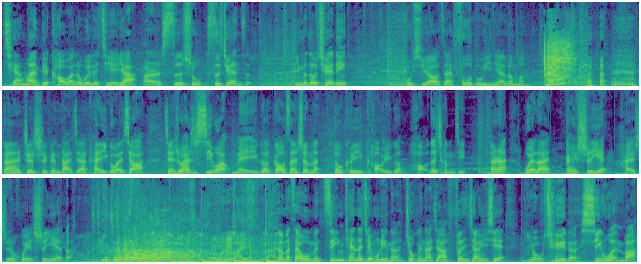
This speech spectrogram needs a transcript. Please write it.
千万别考完了为了解压而撕书撕卷子。你们都确定不需要再复读一年了吗？当然，这是跟大家开一个玩笑啊。简叔还是希望每一个高三生们都可以考一个好的成绩。当然，未来该失业还是会失业的。那么，在我们今天的节目里呢，就跟大家分享一些有趣的新闻吧。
